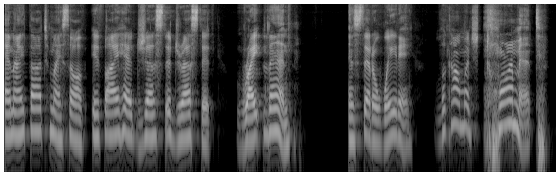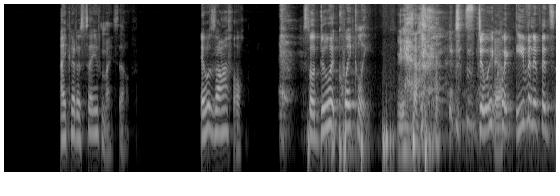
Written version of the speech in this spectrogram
And I thought to myself, if I had just addressed it right then instead of waiting, look how much torment I could have saved myself. It was awful. So do it quickly. Yeah. just do it Yeah. quick, even if it's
